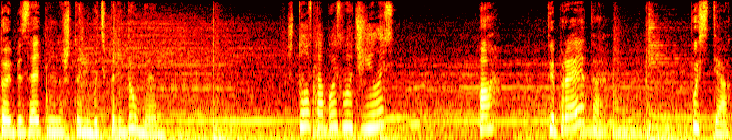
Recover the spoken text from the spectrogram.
то обязательно что-нибудь придумаем. Что с тобой случилось? А, ты про это? Пустяк.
